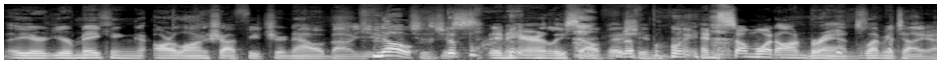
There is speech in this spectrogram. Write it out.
amazing. you're you're making our long shot feature now about you, No, which is just point- inherently selfish and, point- and somewhat on brand. Let me tell you,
